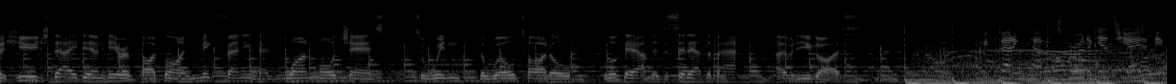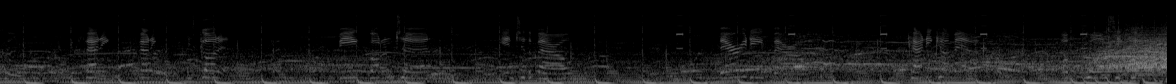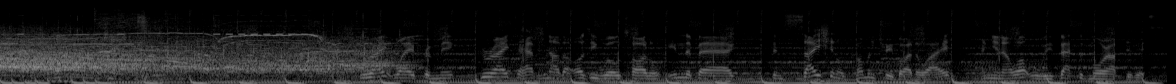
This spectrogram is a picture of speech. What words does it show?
a huge day down here at Pipeline. Mick Fanning has one more chance to win the world title. Look out, there's a set out the back. Over to you guys. Mick Fanning paddles for it against Nickel. Fanning, Fanning, he's got it. Big bottom turn into the barrel. Great way from Mick. Great to have another Aussie world title in the bag. Sensational commentary, by the way. And you know what? We'll be back with more after this.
